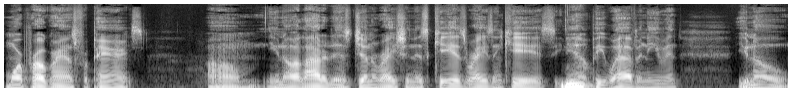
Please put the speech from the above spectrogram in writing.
more programs for parents um you know a lot of this generation is kids raising kids you know, people haven't even you know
